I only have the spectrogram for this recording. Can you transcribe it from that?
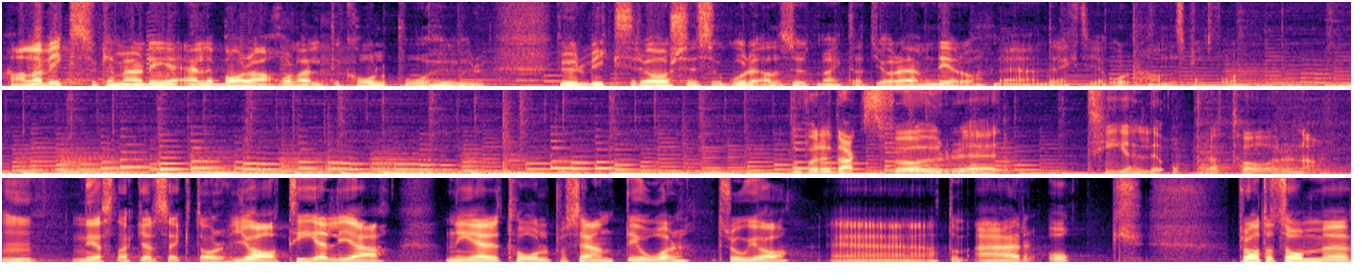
handla VIX så kan man göra det eller bara hålla lite koll på hur, hur VIX rör sig så går det alldeles utmärkt att göra även det då, eh, direkt via vår handelsplattform. Var det dags för eh, teleoperatörerna. Mm, nedsnackad sektor. Ja, Telia ner 12% i år, tror jag eh, att de är. Och pratats om eh,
